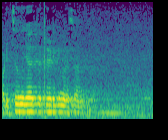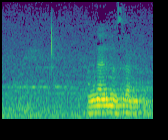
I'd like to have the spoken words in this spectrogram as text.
പഠിച്ചെന്ന് വിചാരിച്ചിട്ട് എനിക്ക് മനസ്സിലാകും അങ്ങനെ ആരും മനസ്സിലാക്കിയിട്ടില്ല.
